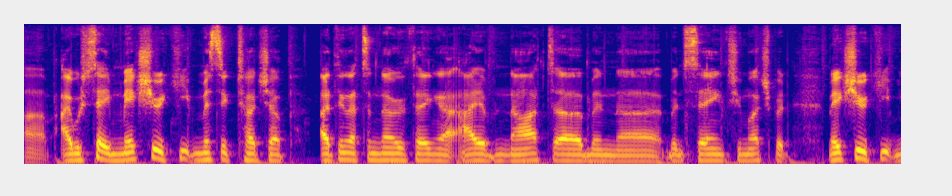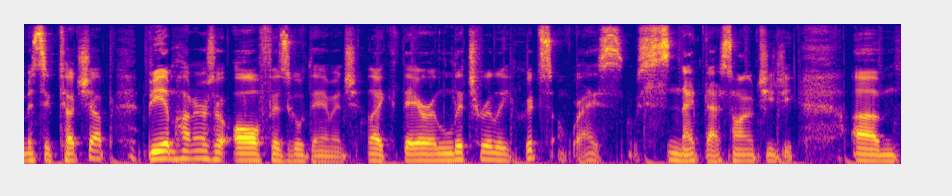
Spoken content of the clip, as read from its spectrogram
Um, I would say make sure you keep Mystic Touch up. I think that's another thing I have not uh, been uh, been saying too much, but make sure you keep Mystic Touch up. BM Hunters are all physical damage. Like they are literally good. Song. I sniped that song of Chi Um,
